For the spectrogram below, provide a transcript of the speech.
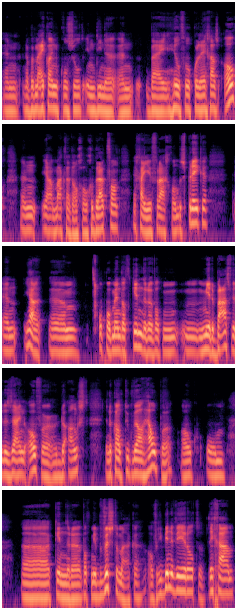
En nou, bij mij kan je een consult indienen en bij heel veel collega's ook. En ja, maak daar dan gewoon gebruik van en ga je vraag gewoon bespreken. En ja, um, op het moment dat kinderen wat meer de baas willen zijn over de angst, dan kan het natuurlijk wel helpen ook om uh, kinderen wat meer bewust te maken over die binnenwereld, het lichaam.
